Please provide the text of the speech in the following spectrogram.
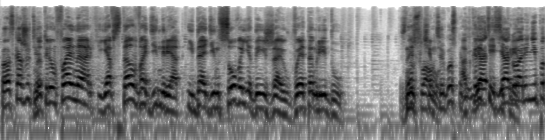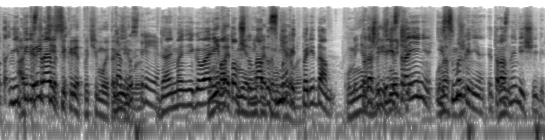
подскажу тебе. на Триумфальной арке я встал в один ряд, и до Одинцова я доезжаю в этом ряду. Знаешь ну, слава почему? тебе, Господи. Открыть я, тебе я секрет. говорю не, пота- не перестраиваться. секрет, почему это Так делаю. быстрее. Да, мы не говорим Не о том, не, что надо смыкать дело. по рядам. У меня Подожди, перестроение очень- и смыкание это разные вещи, Игорь.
